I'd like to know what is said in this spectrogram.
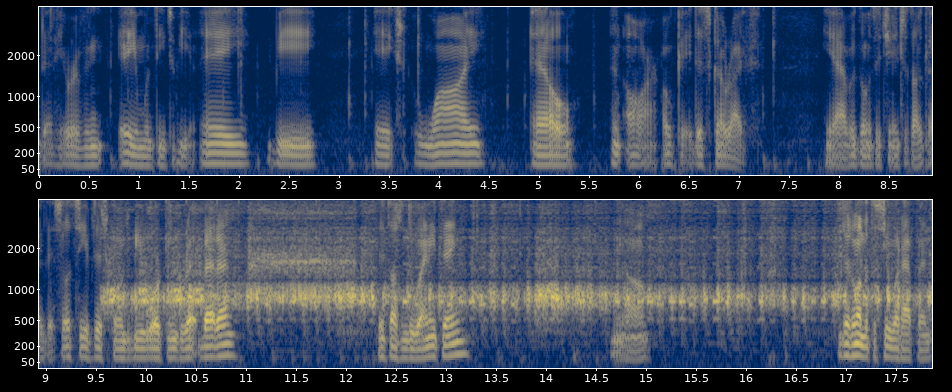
that here. Everything A would need to be A, B, X, Y, L, and R. Okay, that's correct. Yeah, we're going to change it out like this. Let's see if this is going to be working better. This doesn't do anything. No. Just wanted to see what happens.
